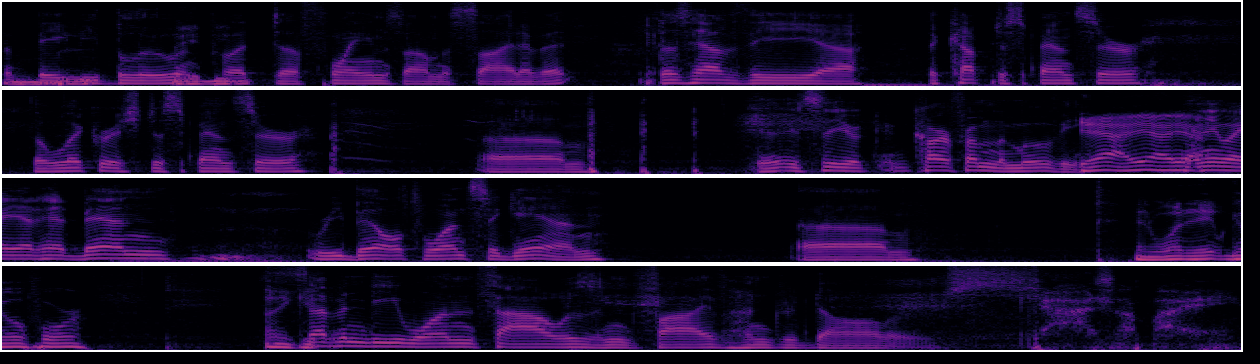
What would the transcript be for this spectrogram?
a baby blue and Baby- put uh, flames on the side of it. It does have the uh, the cup dispenser, the licorice dispenser. Um, it's the car from the movie. Yeah, yeah, yeah. Anyway, it had been rebuilt once again. Um, And what did it go for? Seventy-one thousand five hundred dollars. Gosh almighty.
